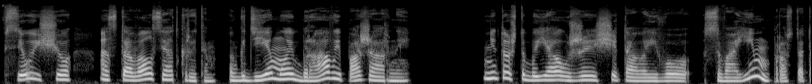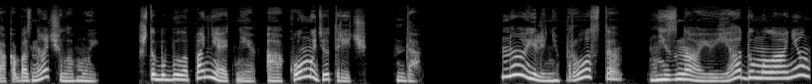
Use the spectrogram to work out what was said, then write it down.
все еще оставался открытым. Где мой бравый пожарный? Не то чтобы я уже считала его своим, просто так обозначила мой, чтобы было понятнее, о ком идет речь. Да. Ну или не просто. Не знаю, я думала о нем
